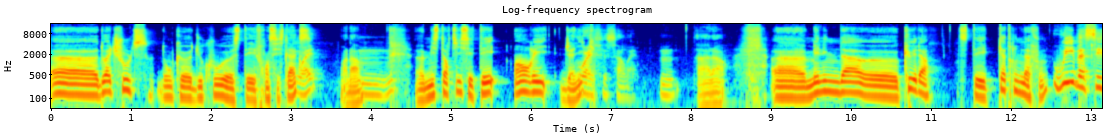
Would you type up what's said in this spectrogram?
Euh, Dwight Schultz, donc euh, du coup c'était Francis Lax. Ouais. Voilà. Mhm. Mr. T c'était Henry Janik. Ouais, c'est ça, ouais. Mhm. Voilà. Euh, Melinda euh, Cuella, c'était Catherine Lafont. Oui, bah c'est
